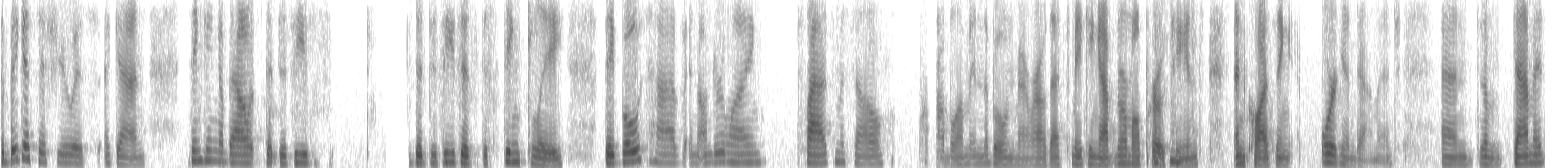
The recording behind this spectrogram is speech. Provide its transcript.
the biggest issue is again thinking about the disease the diseases distinctly. They both have an underlying plasma cell problem in the bone marrow that's making abnormal Mm-hmm. proteins mm-hmm. and causing organ damage. And the damage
